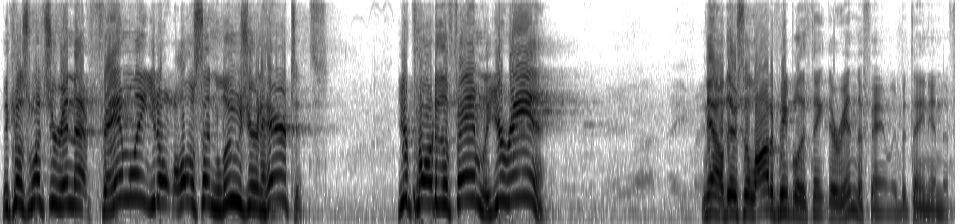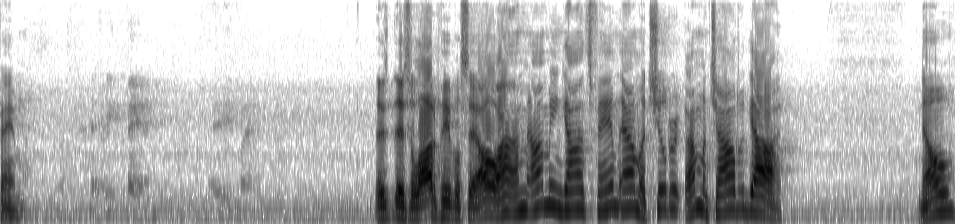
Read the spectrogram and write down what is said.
Because once you're in that family, you don't all of a sudden lose your inheritance. You're part of the family, you're in. Now, there's a lot of people that think they're in the family, but they ain't in the family. There's, there's a lot of people say, "Oh, I'm, I'm in God's family. I'm a children. I'm a child of God." No,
